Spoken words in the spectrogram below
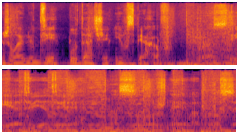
Желаю любви, удачи и успехов. Простые ответы на сложные вопросы.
